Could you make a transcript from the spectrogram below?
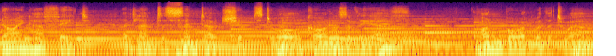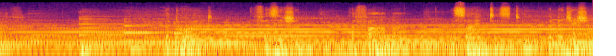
Knowing her fate, Atlantis sent out ships to all corners of the earth. On board were the twelve physician, the farmer, the scientist, the magician,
